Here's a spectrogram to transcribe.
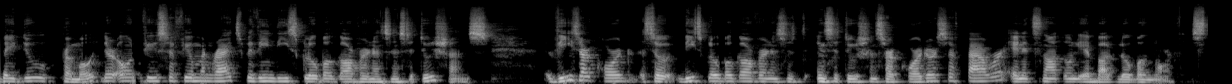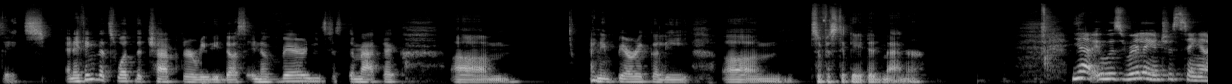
they do promote their own views of human rights within these global governance institutions. These are cord- so these global governance institutions are corridors of power and it's not only about global north states. And i think that's what the chapter really does in a very systematic um, and empirically um, sophisticated manner. Yeah it was really interesting and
